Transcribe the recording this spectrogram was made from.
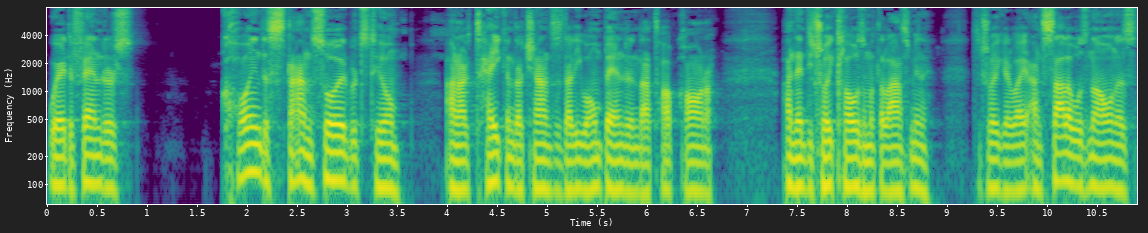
where defenders kind of stand sideways to him and are taking their chances that he won't bend in that top corner. And then they try close him at the last minute to try to get away. And Salah was known as,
